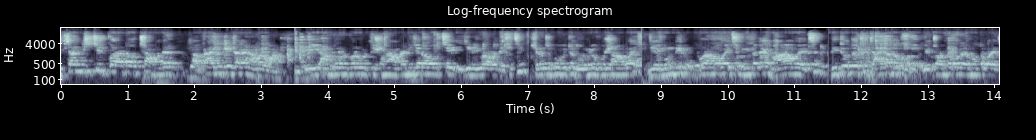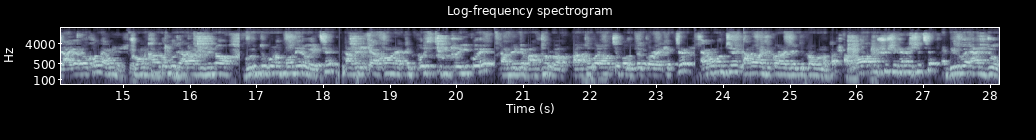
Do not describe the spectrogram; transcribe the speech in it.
বিচার নিশ্চিত করাটা হচ্ছে আমাদের প্রায়োরিটির জায়গায় নাম্বার ওয়ান এই আন্দোলন পরবর্তী সময় আমরা নিজেরাও হচ্ছে এই জিনিসগুলো আমরা দেখেছি। সেটা হচ্ছে পবিত্র ধর্মীয় উপাসনালয়, যে মন্দির পোড়ানো হয়েছে, বিভিন্ন জায়গায় ভাঙা হয়েছে। দ্বিতীয়ত হচ্ছে জায়গা দখল, যে চর দখলের মতো করে জায়গা দখল এবং সংখ্যালঘু যারা বিভিন্ন গুরুত্বপূর্ণ পদে রয়েছে, তাদেরকে এখন একটা পরিস্থিতি তৈরি করে তাদেরকে বাধ্য বাধ্য করা হচ্ছে, পদত্যাগ করার ক্ষেত্রে। এবং হচ্ছে কারোবাজি করার যে প্রবণতা। সেখানে এসেছে? দীর্ঘ এক যুগ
